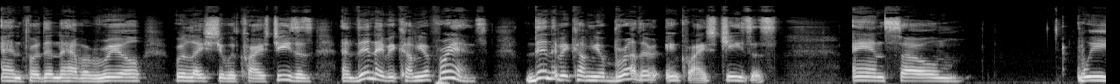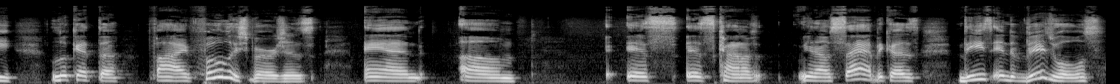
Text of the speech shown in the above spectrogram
and for them to have a real relationship with Christ Jesus. And then they become your friends. Then they become your brother in Christ Jesus. And so we look at the five foolish versions and um, it's it's kind of you know sad because these individuals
